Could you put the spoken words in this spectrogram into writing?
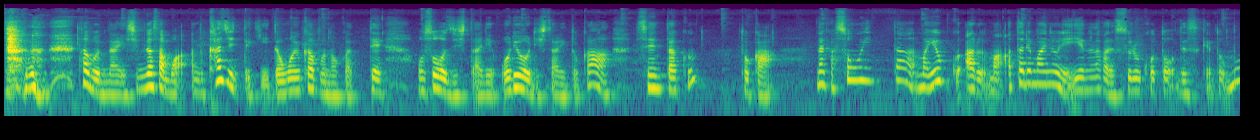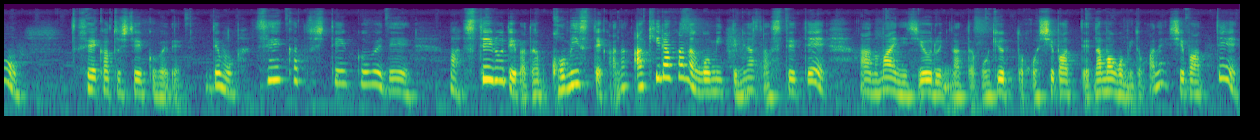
多分ないし皆さんもあの家事って聞いて思い浮かぶのかってお掃除したりお料理したりとか洗濯とかなんかそういった、まあ、よくある、まあ、当たり前のように家の中ですることですけども生活していく上で。でも生活していく上でまあ、捨てるといえばゴミ捨てかな？明らかなゴミって皆さん捨ててあの毎日夜になったらこうギュッとこう縛って生ゴミとかね縛って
